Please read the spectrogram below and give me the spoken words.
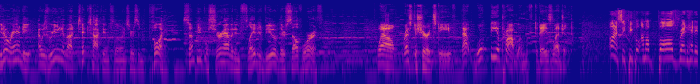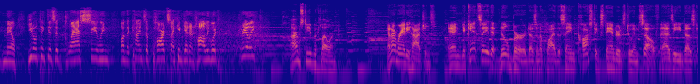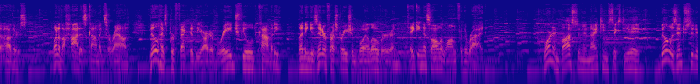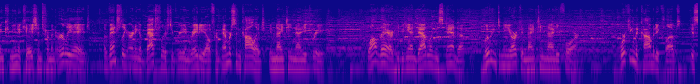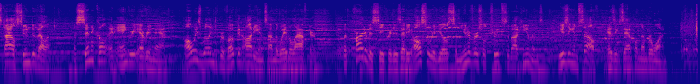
You know, Randy, I was reading about TikTok influencers, and boy, some people sure have an inflated view of their self worth. Well, rest assured, Steve, that won't be a problem with today's legend. Honestly, people, I'm a bald, redheaded male. You don't think there's a glass ceiling on the kinds of parts I can get in Hollywood? Really? I'm Steve McClellan. And I'm Randy Hodgins. And you can't say that Bill Burr doesn't apply the same caustic standards to himself as he does to others one of the hottest comics around, Bill has perfected the art of rage fueled comedy, letting his inner frustration boil over and taking us all along for the ride. Born in Boston in 1968, Bill was interested in communications from an early age, eventually earning a bachelor's degree in radio from Emerson College in 1993. While there, he began dabbling in stand up, moving to New York in 1994. Working the comedy clubs, his style soon developed, a cynical and angry everyman, always willing to provoke an audience on the way to laughter. But part of his secret is that he also reveals some universal truths about humans, using himself as example number one.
